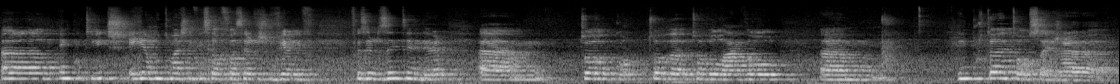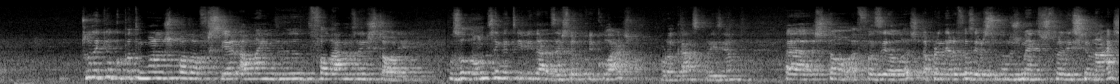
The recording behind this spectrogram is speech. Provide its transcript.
uh, incutidos, e é muito mais difícil fazer-lhes ver e fazer-lhes entender um, todo, todo, todo o lado um, importante, ou seja, tudo aquilo que o património nos pode oferecer, além de, de falarmos em história. Os alunos em atividades extracurriculares, por acaso, por exemplo, uh, estão a fazê-las, aprender a fazer segundo os métodos tradicionais,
